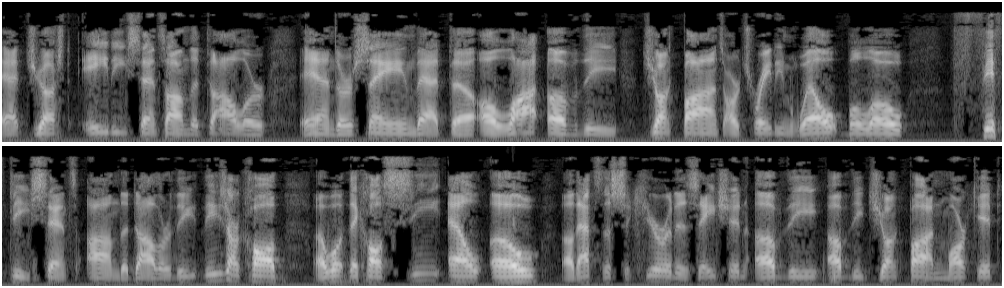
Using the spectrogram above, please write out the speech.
at just 80 cents on the dollar, and they're saying that uh, a lot of the junk bonds are trading well below 50 cents on the dollar. The, these are called uh, what they call CLO. Uh, that's the securitization of the of the junk bond market.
